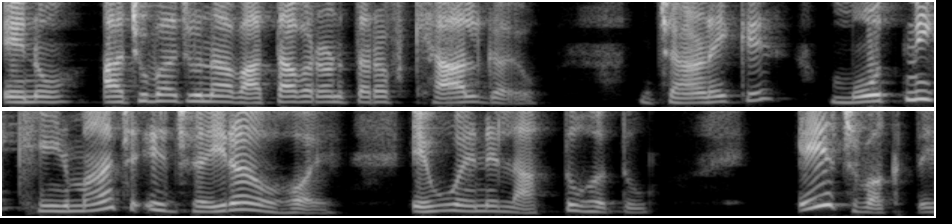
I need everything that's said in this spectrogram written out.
એનો આજુબાજુના વાતાવરણ તરફ ખ્યાલ ગયો. જાણે કે મોતની ખીણમાં જ એ જઈ રહ્યો હોય એવું એને લાગતું હતું. એ જ વખતે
